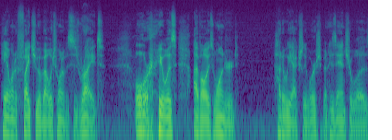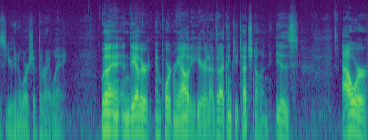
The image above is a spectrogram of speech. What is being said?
"Hey, I want to fight you about which one of us is right," or it was, "I've always wondered." how do we actually worship? And his answer was, you're going to worship the right way. Well, and, and the other important reality here that that I think you touched on is our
